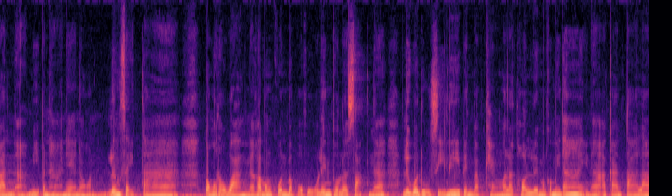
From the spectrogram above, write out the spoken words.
กันนะมีปัญหาแน่นอน เรื่องสายตา ต้องระวังนะคะ บางคนแบบโอ้โหเล่นโทรศัพท์นะ หรือว่าดูซีรีส์เป็นแบบแข่งมาราธอนเลยมันก็ไม่ได้นะ อาการตาล้า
